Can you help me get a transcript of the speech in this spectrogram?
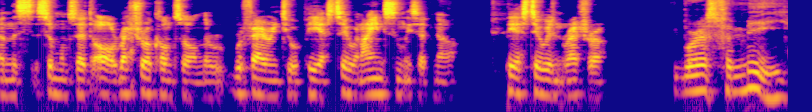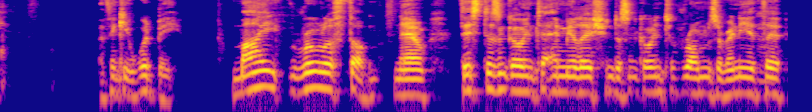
and this, someone said, "Oh, retro console," and they're referring to a PS2, and I instantly said, "No, PS2 isn't retro." Whereas for me, I think it would be. My rule of thumb, now, this doesn't go into emulation, doesn't go into ROMs or any of hmm. the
